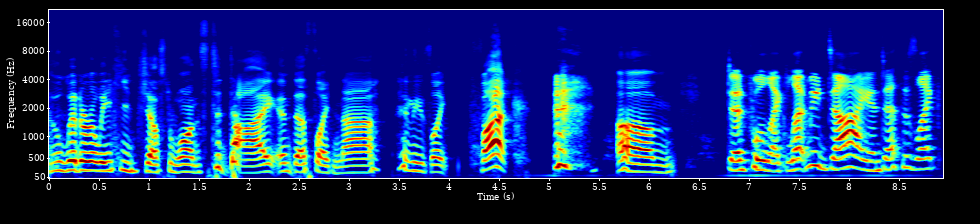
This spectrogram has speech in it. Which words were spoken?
literally he just wants to die, and Death's like nah, and he's like fuck. um, Deadpool like let me die, and Death is like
